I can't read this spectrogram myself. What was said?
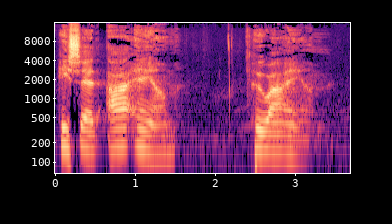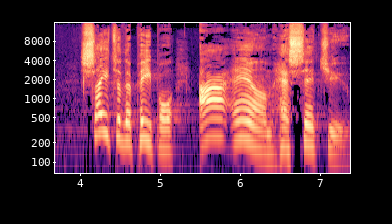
He said, I am who I am. Say to the people, I am has sent you.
